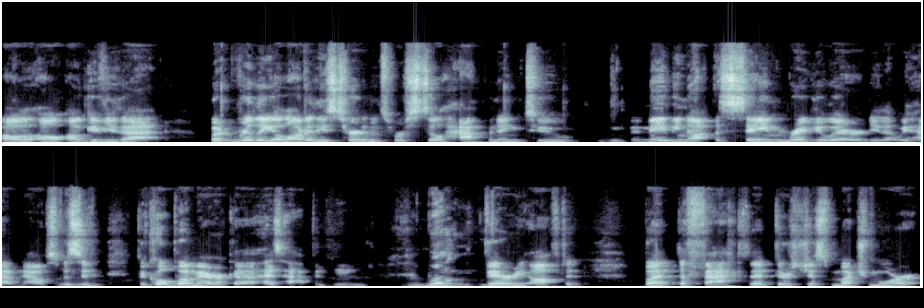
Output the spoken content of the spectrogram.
I'll, I'll, I'll give you that. But really, a lot of these tournaments were still happening to maybe not the same regularity that we have now. Specific, the Copa America has happened well, very often, but the fact that there's just much more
